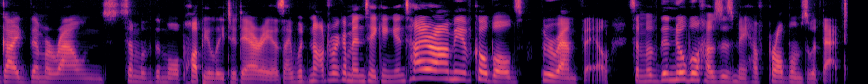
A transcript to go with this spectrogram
guide them around some of the more populated areas. I would not recommend taking entire army of kobolds through Amphail. Some of the noble houses may have problems with that.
